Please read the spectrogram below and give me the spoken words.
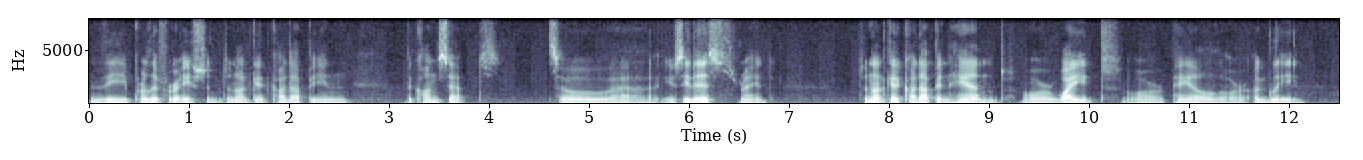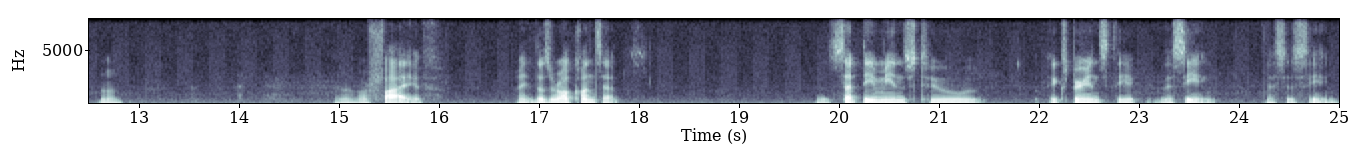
the proliferation, to not get caught up in the concepts. So uh, you see this, right? To not get caught up in hand, or white, or pale, or ugly, you know, or five. Right? Those are all concepts. Sati means to experience the the seeing. This is seeing.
